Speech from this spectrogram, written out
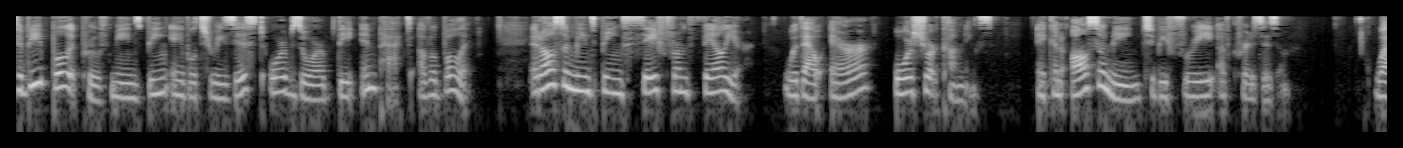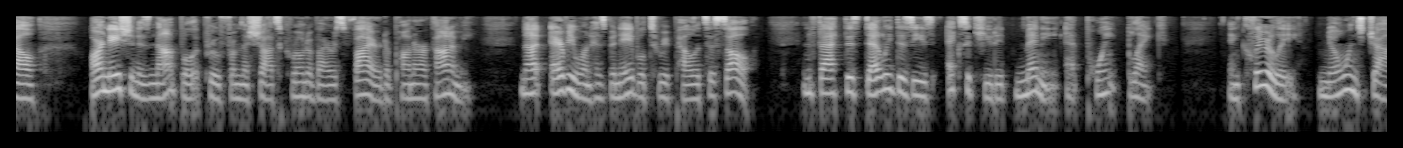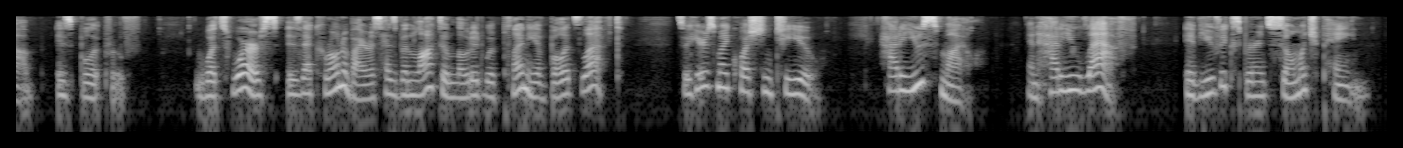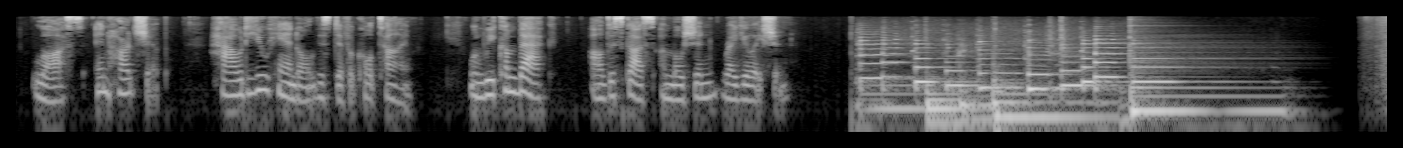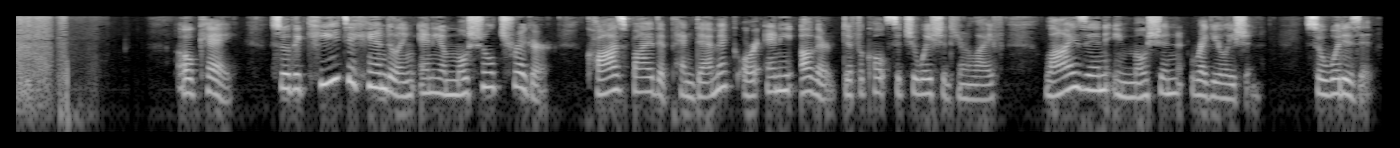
To be bulletproof means being able to resist or absorb the impact of a bullet. It also means being safe from failure without error or shortcomings. It can also mean to be free of criticism. Well, our nation is not bulletproof from the shots coronavirus fired upon our economy. Not everyone has been able to repel its assault. In fact, this deadly disease executed many at point blank. And clearly, no one's job is bulletproof. What's worse is that coronavirus has been locked and loaded with plenty of bullets left. So here's my question to you How do you smile and how do you laugh if you've experienced so much pain, loss, and hardship? How do you handle this difficult time? When we come back, I'll discuss emotion regulation. Okay, so the key to handling any emotional trigger caused by the pandemic or any other difficult situation in your life lies in emotion regulation. So, what is it?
